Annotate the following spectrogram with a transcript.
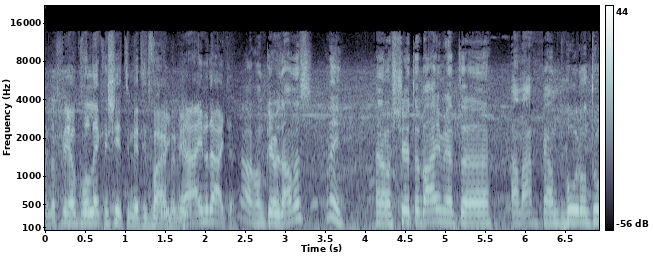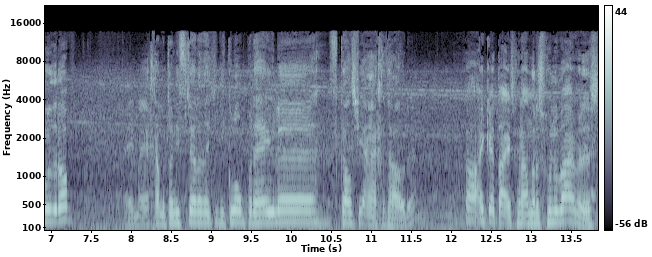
En dat vind je ook wel lekker zitten met dit warme weer. Ja, inderdaad. Ja, ja gewoon een keer wat anders. Nee. En dan een shirt erbij met uh, aan de achterkant boer on tour erop. Hey, maar je gaat me toch niet vertellen dat je die klompen de hele vakantie aan gaat houden? Ja, ik heb thuis geen andere schoenen bij me dus.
